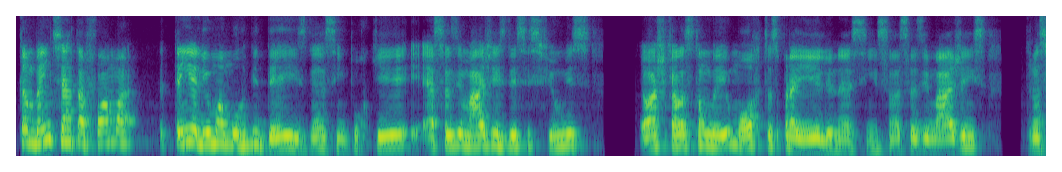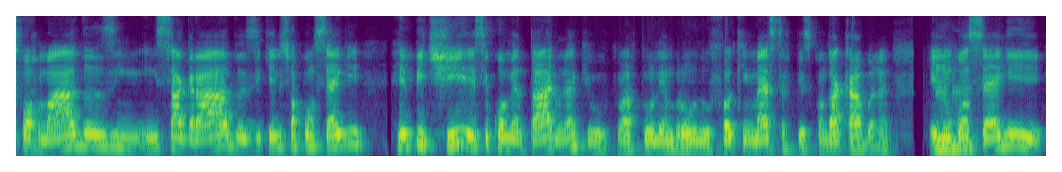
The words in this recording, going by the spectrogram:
também de certa forma tem ali uma morbidez, né, assim, porque essas imagens desses filmes, eu acho que elas estão meio mortas para ele, né, assim, são essas imagens transformadas em, em sagradas e que ele só consegue repetir esse comentário, né, que o, que o Arthur lembrou do fucking masterpiece quando acaba, né? Ele uhum. não consegue,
